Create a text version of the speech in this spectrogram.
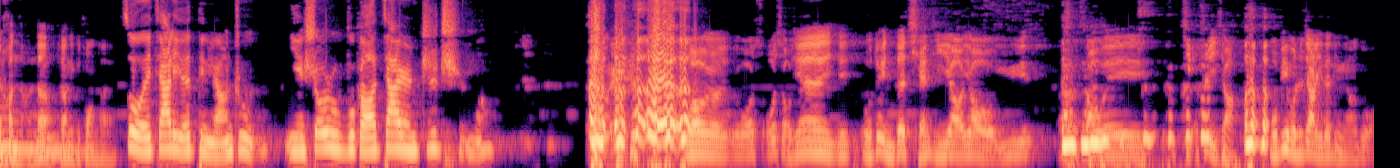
很难的这样的一个状态。作为家里的顶梁柱，你收入不高，家人支持吗？我我我首先我对你的前提要要予稍微解释一下，我并不是家里的顶梁柱啊，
